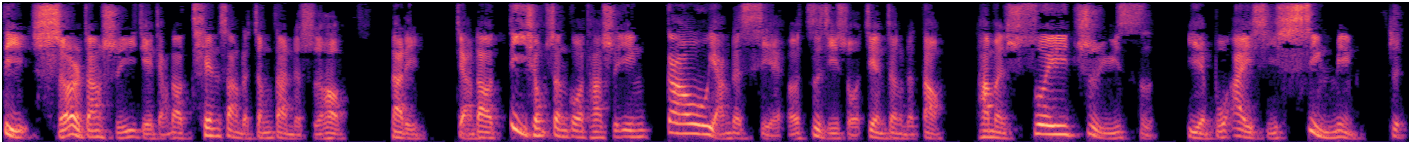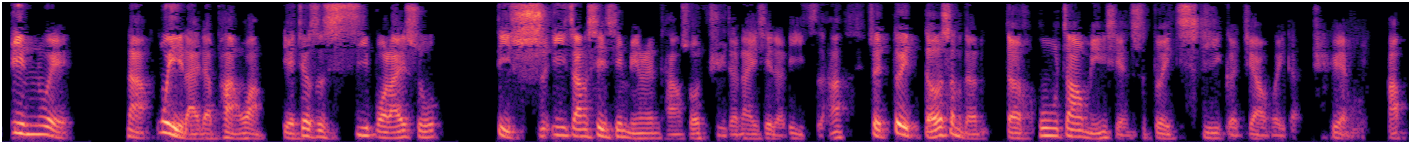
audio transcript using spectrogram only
第十二章十一节讲到天上的征战的时候，那里讲到弟兄胜过他是因羔羊的血和自己所见证的道，他们虽至于死，也不爱惜性命，是因为那未来的盼望，也就是希伯来书。第十一章信心名人堂所举的那一些的例子啊，所以对得胜的的呼召明显是对七个教会的劝勉。好，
